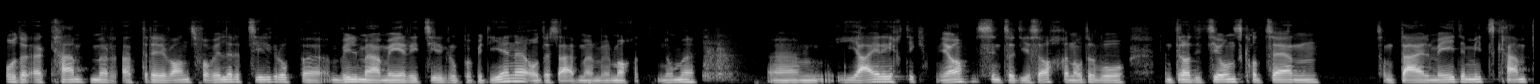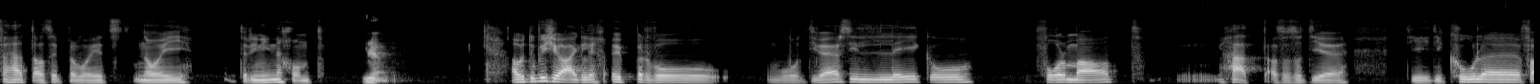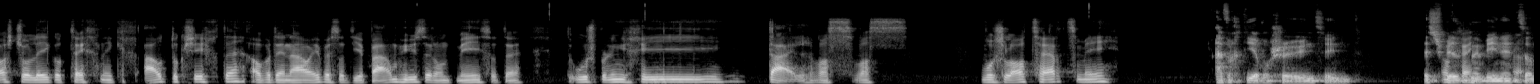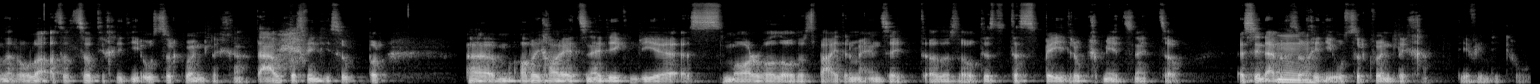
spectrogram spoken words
oder erkennt man die Relevanz von welcher Zielgruppe? Will man auch mehrere Zielgruppen bedienen oder sagt man, wir machen nur ähm, in eine Richtung? Ja, das sind so die Sachen, oder, wo ein Traditionskonzern zum Teil mehr damit zu kämpfen hat, als jemand, der jetzt neu drin kommt. Ja. Aber du bist ja eigentlich jemand, wo, wo diverse Lego-Formate hat. Also so die die, die coole, fast schon Lego-Technik-Autogeschichten, aber dann auch eben so die Baumhäuser und mehr so der, der ursprüngliche Teil. Was, was, wo schlägt das Herz mehr? Einfach die, die schön sind. Es spielt okay. mir wie nicht ja. so eine Rolle. Also so die, die außergewöhnlichen. Die Autos finde ich super. Ähm, aber ich habe jetzt nicht irgendwie ein Marvel- oder Spider-Man-Set oder so. Das, das beeindruckt mich jetzt nicht so. Es sind einfach mm. so mhm. die außergewöhnlichen. Die finde ich cool.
